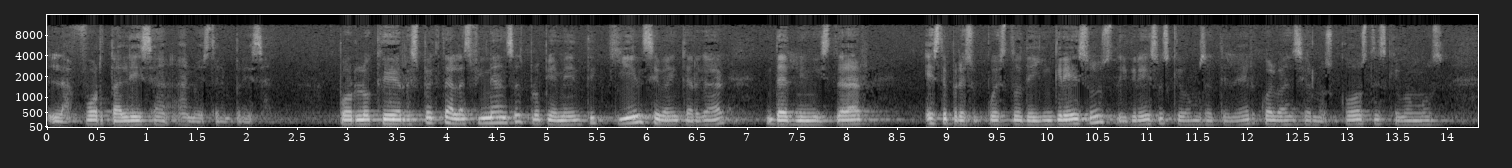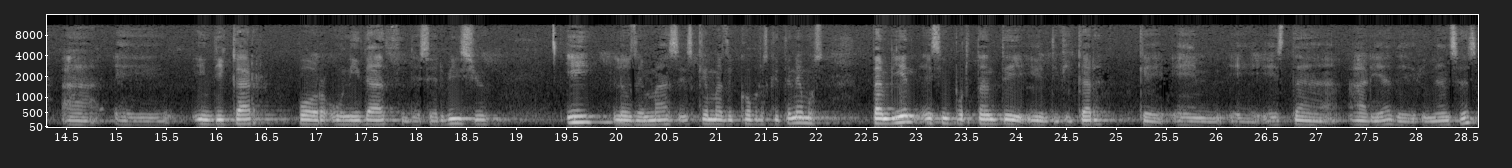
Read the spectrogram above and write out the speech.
la fortaleza a nuestra empresa. Por lo que respecta a las finanzas propiamente, ¿quién se va a encargar de administrar este presupuesto de ingresos, de egresos que vamos a tener, cuáles van a ser los costes que vamos a eh, indicar por unidad de servicio y los demás esquemas de cobros que tenemos. También es importante identificar que en eh, esta área de finanzas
